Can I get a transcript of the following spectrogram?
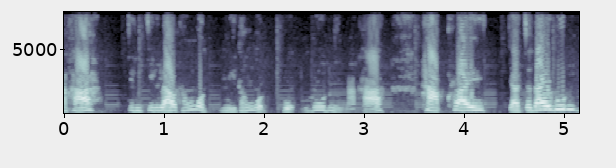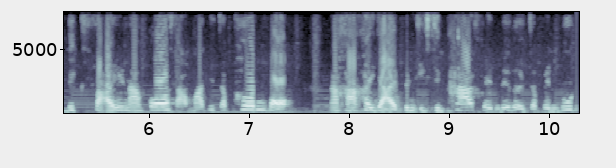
นะคะ จริง ๆ แล้วทั้งหมดมีทั้งหมด 6 รุ่นนะคะ หากใครอยากจะได้รุ่นบิ๊กไซส์นะก็สามารถที่จะเพิ่มเบาะนะคะ ขยายเป็นอีก 15 เซนได้เลยจะเป็นรุ่น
